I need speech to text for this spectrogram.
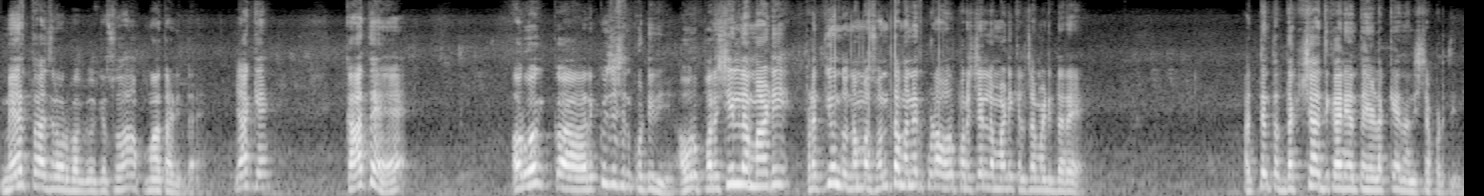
ಮೇರ್ತಾಜ್ರವ್ರ ಬಗ್ಗೆ ಸಹ ಮಾತಾಡಿದ್ದಾರೆ. ಯಾಕೆ? ಖಾತೆ, ಅವ್ರು ಹೋಗಿ ರಿಕ್ವಿಸೇಷನ್ ಕೊಟ್ಟಿದ್ದೀವಿ ಅವರು ಪರಿಶೀಲನೆ ಮಾಡಿ, ಪ್ರತಿಯೊಂದು ನಮ್ಮ ಸ್ವಂತ ಮನೆದು ಕೂಡ ಅವರು ಪರಿಶೀಲನೆ ಮಾಡಿ ಕೆಲಸ ಮಾಡಿದ್ದಾರೆ. ಅತ್ಯಂತ ದಕ್ಷ ಅಧಿಕಾರಿ ಅಂತ ಹೇಳೋಕ್ಕೆ ನಾನು ಇಷ್ಟಪಡ್ತೀನಿ.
